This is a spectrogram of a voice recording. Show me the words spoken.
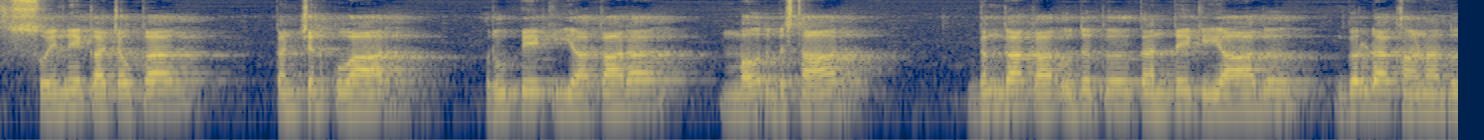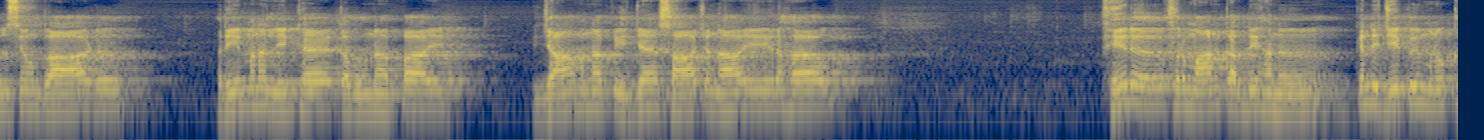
ਸੋਇਨੇ ਕਾ ਚੌਕਾ, ਕੰਚਨ ਕੁਵਾਰ, ਰੂਪੇ ਕੀ ਆਕਾਰ, ਮੌਤ ਵਿਸਥਾਰ, ਗੰਗਾ ਕਾ ਉਦਕ, ਕਰੰਤੇ ਕੀ ਆਗ, ਗਰੁੜਾ ਖਾਣਾ ਦੁਧ ਸਿਉ ਗਾੜ, ਰੇਮਨ ਲਿਖੈ ਕਬੂ ਨਾ ਪਾਏ, ਜਾਮ ਨਾ ਭੀਜੈ ਸਾਚ ਨਾਏ ਰਹਾਉ। ਫਿਰ ਫਰਮਾਨ ਕਰਦੇ ਹਨ, ਕਹਿੰਦੇ ਜੇ ਕੋਈ ਮਨੁੱਖ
